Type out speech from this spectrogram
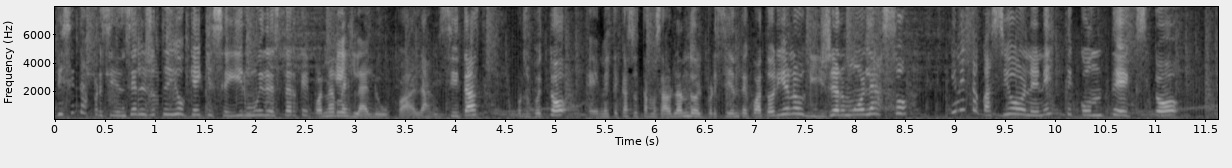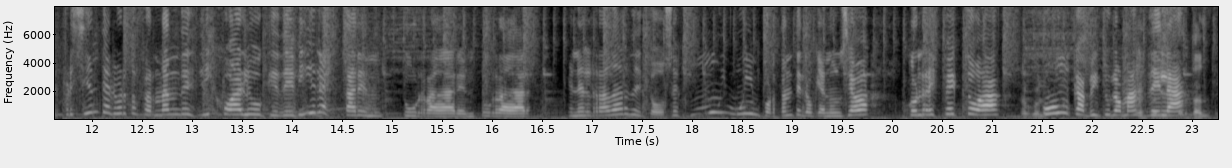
visitas presidenciales yo te digo que hay que seguir muy de cerca y ponerles la lupa a las visitas. Por supuesto, en este caso estamos hablando del presidente ecuatoriano, Guillermo Lazo. Y en esta ocasión, en este contexto, el presidente Alberto Fernández dijo algo que debiera estar en tu radar, en tu radar, en el radar de todos. Es muy, muy importante lo que anunciaba con respecto a No con- un capítulo más esto de es la importante.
